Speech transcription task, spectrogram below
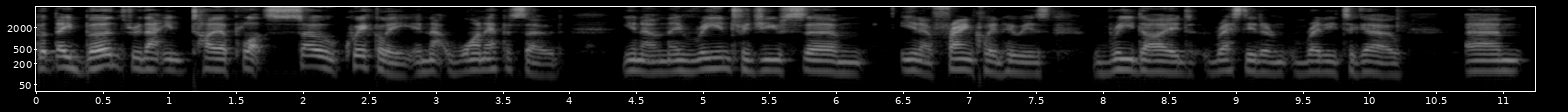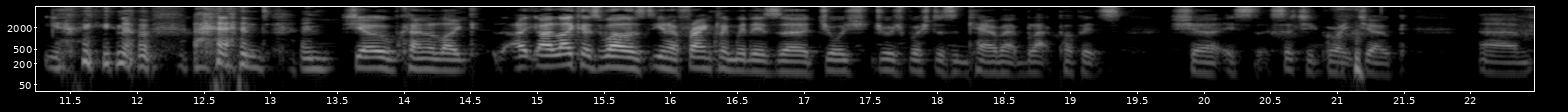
but they burn through that entire plot so quickly in that one episode, you know, and they reintroduce, um, you know, Franklin, who is re-dyed, rested, and ready to go. Um, you know, and and Gob kind of like I, I like as well as you know Franklin with his uh, George George Bush doesn't care about black puppets shirt is such a great joke. Um,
